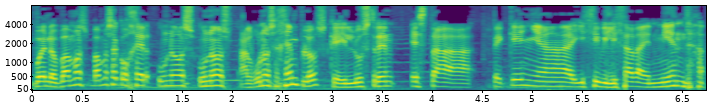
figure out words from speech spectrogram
Bueno, vamos, vamos a coger unos, unos, algunos ejemplos que ilustren esta pequeña y civilizada enmienda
